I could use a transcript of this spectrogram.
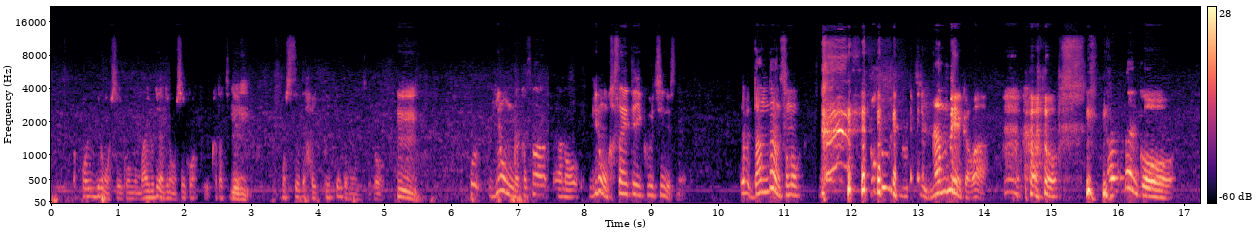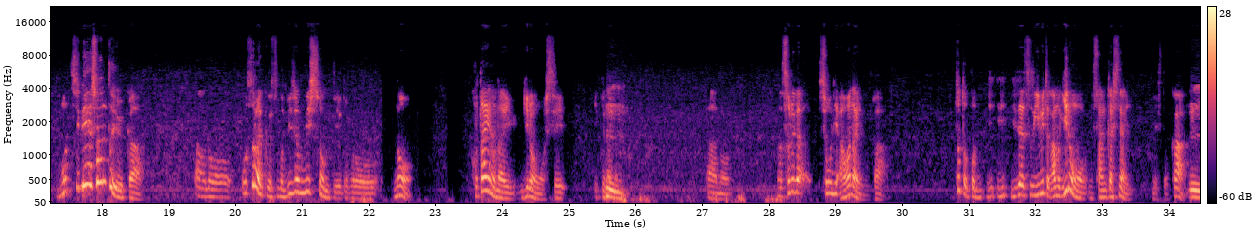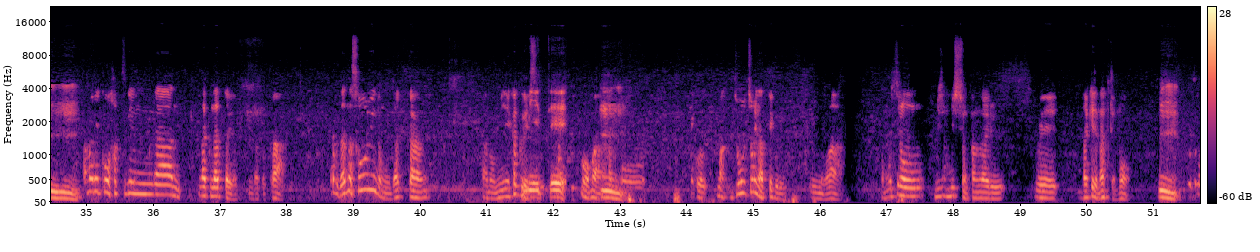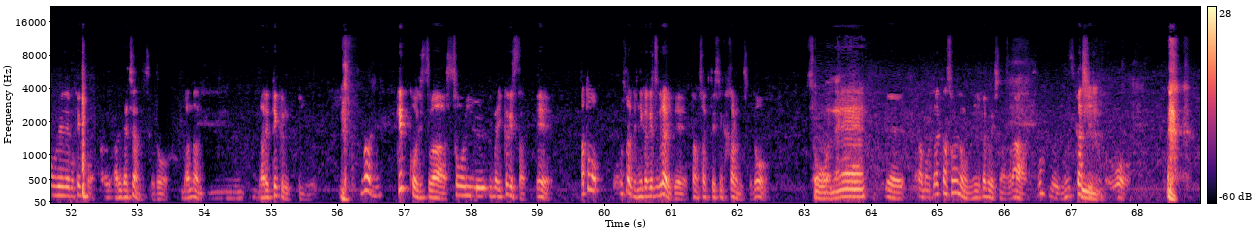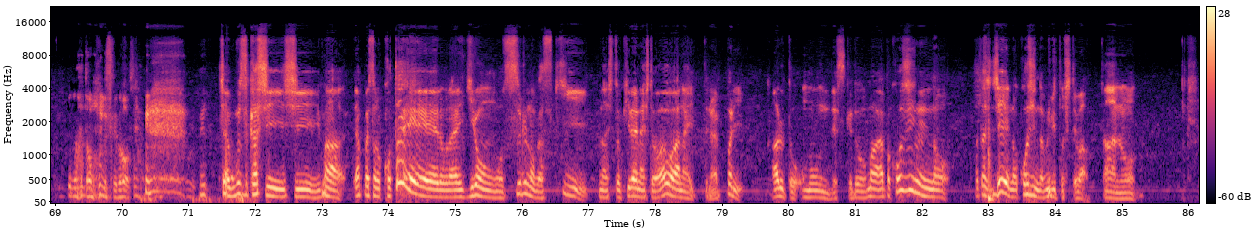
こういう議論をしていこう、前向きな議論をしていこうという形で、うん。もう姿勢で入っていってると思うん。ですけど、うん。こう議論が重なあの議論を重ねていくうちにですね、やっぱりだん。だん。その6名のうち何名かは、あのだんだんこう、モチベーションというか、あのおそらくそのビジョンミッションっていうところの答えのない議論をしていくう中で、ん。あのまあそれが性に合わないのか、ちょっとこう離脱気味とか、あんま議論に参加しないですとか、うん。あまりこう発言がなくなったりだとか、多分だんだんそういうのも若干あの見え隠れ見えて、結構まあ、うんあの結構まあ上調になってくるっていうのは、もちろんビジョンミッションを考える上だけじゃなくても、うん。その上でも結構ありがちなんですけど、だんだんうん慣れてくるっていう。まあ、結構実はそういう、今1ヶ月経って、あとおそらく2ヶ月ぐらいで多分策定しにかかるんですけど、そうね。であの若干そういうのも見え隠れしながら、すごく難しいところを言っ てるなと思うんですけど、めっちゃ難しいし、まあ、やっぱりその答えのない議論をするのが好きな人、嫌いな人は合わないっていうのはやっぱりあると思うんですけど、まあ、やっぱ個人の、私、J の個人の見るとしては、あの、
